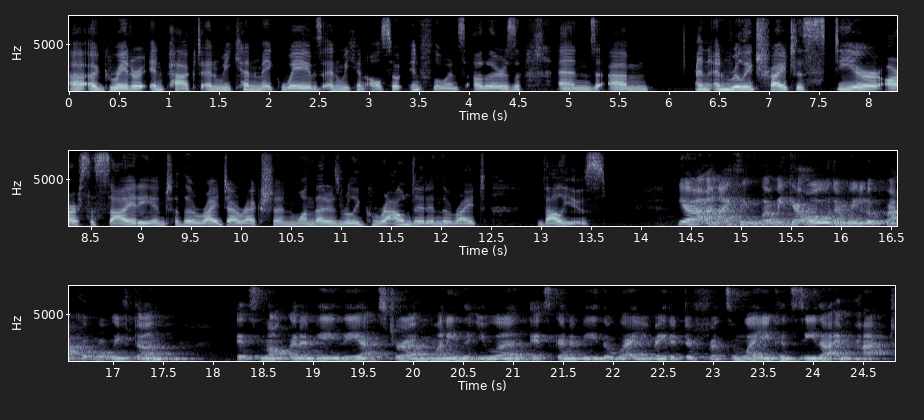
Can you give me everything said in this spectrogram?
uh, a greater impact and we can make waves and we can also influence others. And um, and, and really try to steer our society into the right direction, one that is really grounded in the right values. Yeah, and I think when we get old and we look back at what we've done, it's not going to be the extra money that you earn. It's going to be the way you made a difference and where you can see that impact,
